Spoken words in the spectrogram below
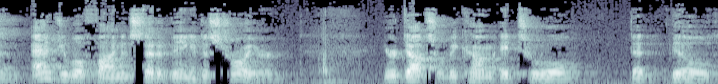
them, and you will find instead of being a destroyer, your doubts will become a tool that build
